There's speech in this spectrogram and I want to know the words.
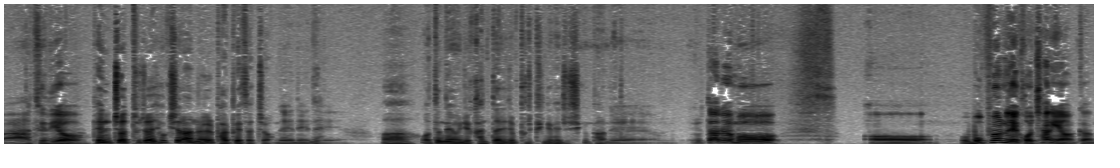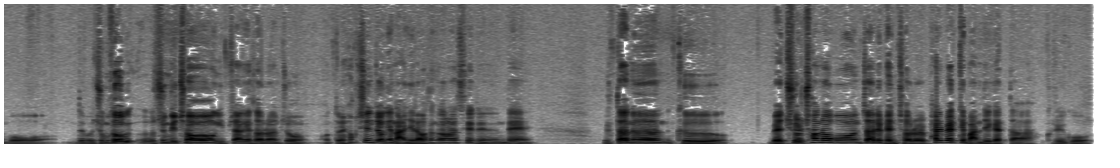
아, 드디어. 벤처 투자 혁신안을 발표했었죠. 네네네. 아, 어떤 내용인지 간단히 좀 브리핑 좀 해주시기 바랍니다. 네. 일단은 뭐, 어, 뭐 목표는 되게 거창해요. 그러니까 뭐, 근데 뭐 중소, 중기청 입장에서는 좀 어떤 혁신적인 아니라고 생각할 수도 있는데, 일단은 그 매출 천억 원짜리 벤처를 800개 만들겠다. 그리고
